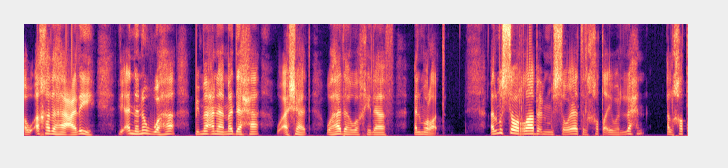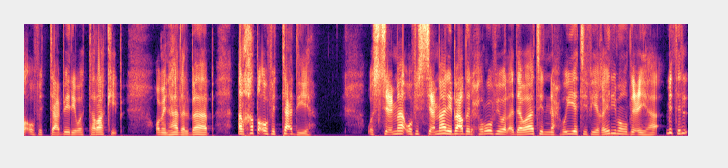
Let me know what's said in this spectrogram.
أو أخذها عليه لأن نوه بمعنى مدح وأشاد وهذا هو خلاف المراد. المستوى الرابع من مستويات الخطأ واللحن الخطأ في التعبير والتراكيب. ومن هذا الباب الخطأ في التعدية وفي استعمال بعض الحروف والأدوات النحوية في غير موضعها مثل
